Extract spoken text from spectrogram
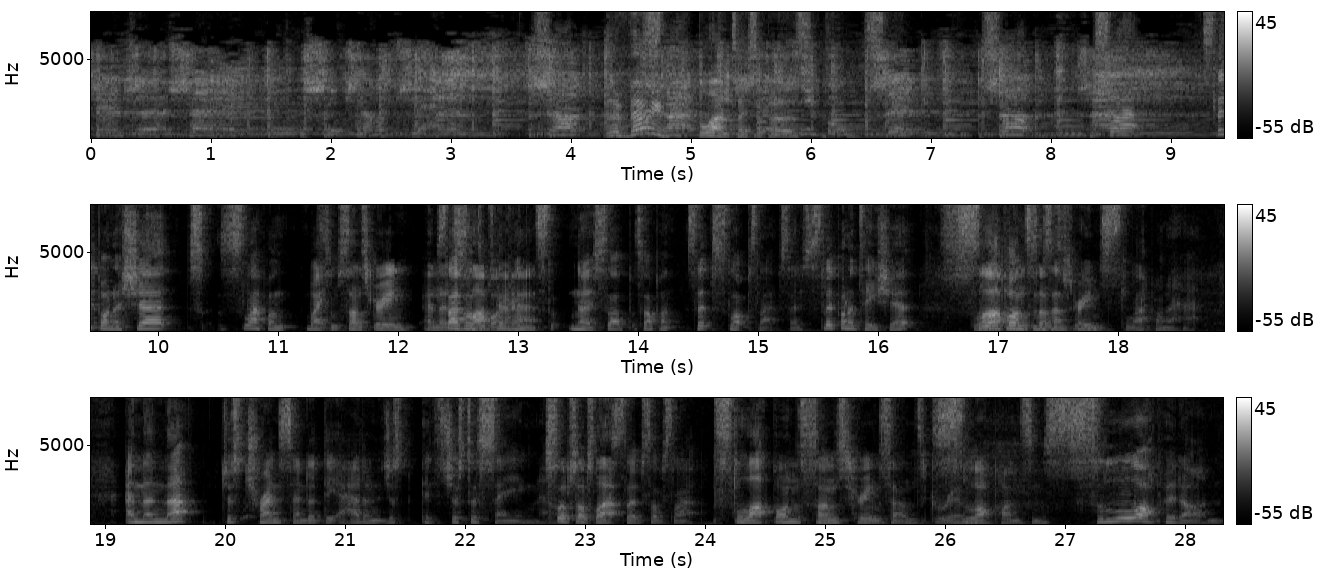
cancer, slap. Slip, slop, slap. Slop, They're very blunt, I suppose. simple. Slip, slop, Slap. Slip on a shirt. Slap on. Wait. Some sunscreen and then slap, slap, on, on, sunscreen a and hat. sl- no, slap, slap on, slip, slop, slap. So slip on a t-shirt, Slap slap, on, on some sunscreen. sunscreen, slap on a hat, and then that just transcended the ad, and it just it's just a saying now. Slip, slop, slap. slip, slop, slap. Slop on sunscreen sounds grim. Slop on some, slop it on.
